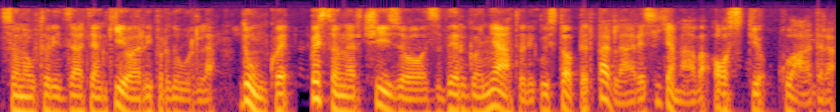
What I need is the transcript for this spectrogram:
sono autorizzato anch'io a riprodurla. Dunque, questo Narciso svergognato di cui sto per parlare si chiamava Ostio Quadra.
